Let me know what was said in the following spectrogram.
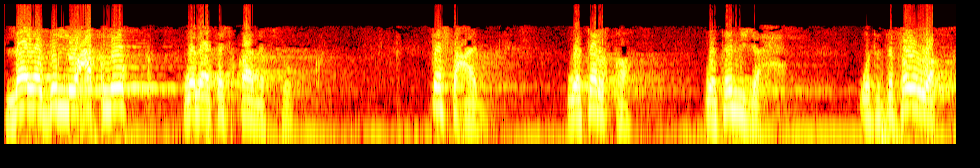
لا يضل عقلك ولا تشقى نفسك. تسعد وترقى وتنجح وتتفوق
